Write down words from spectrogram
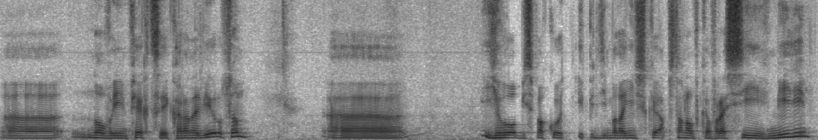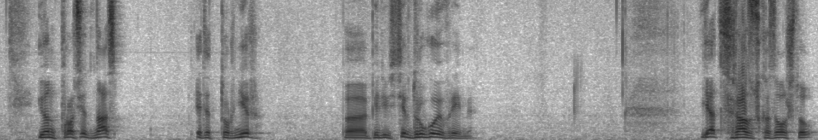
э, новой инфекцией коронавирусом. Э, его беспокоит эпидемиологическая обстановка в России и в мире, и он просит нас этот турнир э, перевести в другое время. Я сразу сказал, что,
